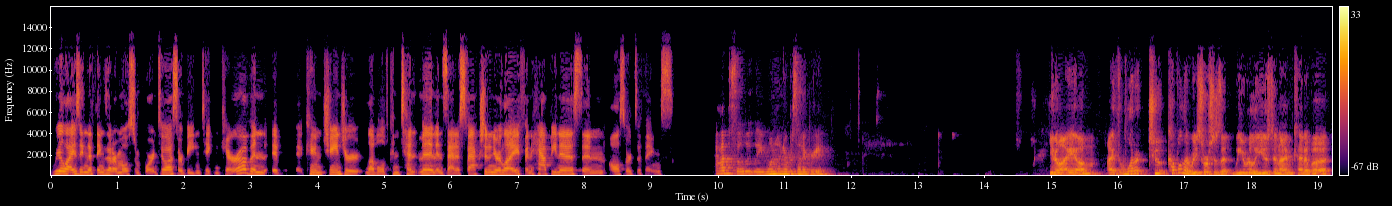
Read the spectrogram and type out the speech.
realizing the things that are most important to us are being taken care of and it, it can change your level of contentment and satisfaction in your life and happiness and all sorts of things. Absolutely, 100% agree. You know, I um, I one two a couple of the resources that we really used, and I'm kind of a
